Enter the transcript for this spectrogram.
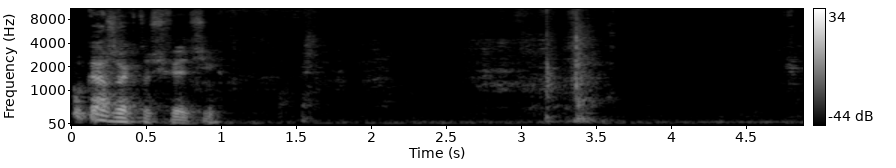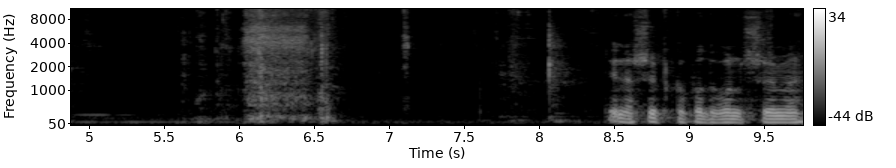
Pokażę jak to świeci. Tutaj na szybko podłączymy.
